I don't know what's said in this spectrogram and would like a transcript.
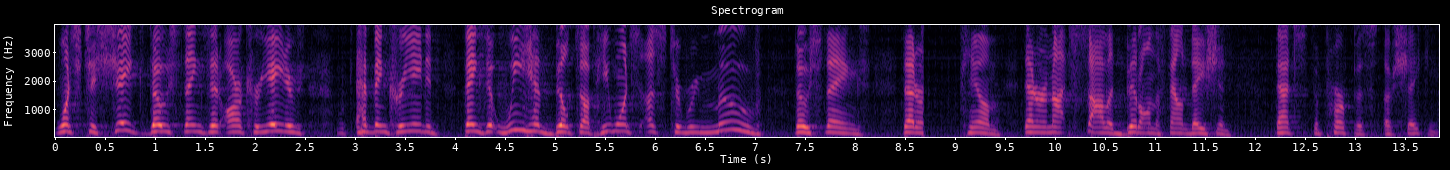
wants to shake those things that are created, have been created, things that we have built up. He wants us to remove those things that are Him, that are not solid, built on the foundation. That's the purpose of shakings.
